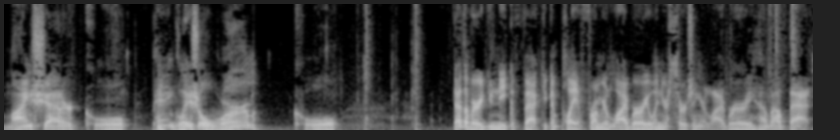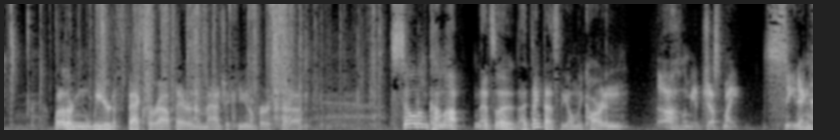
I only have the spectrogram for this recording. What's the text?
Mind Shatter, cool. Panglacial Wurm, cool. That's a very unique effect. You can play it from your library when you're searching your library. How about that? What other weird effects are out there in the Magic universe that uh, seldom come up? That's a. I think that's the only card in. Uh, let me adjust my seating.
